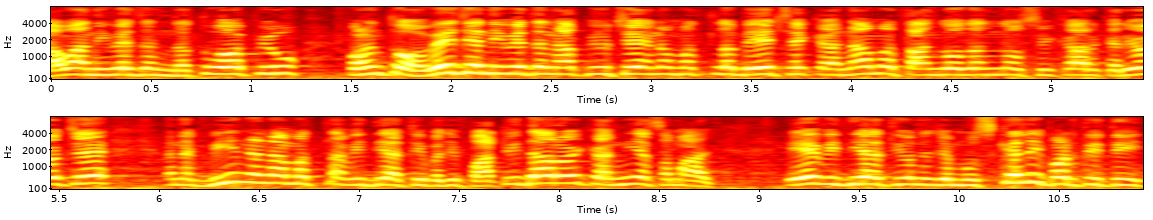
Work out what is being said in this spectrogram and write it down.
આવા નિવેદન નહોતું આપ્યું, પરંતુ હવે જે નિવેદન આપ્યું છે એનો મતલબ એ છે કે અનામત આંદોલનનો સ્વીકાર કર્યો છે અને બિન અનામતના વિદ્યાર્થી, પછી પાટીદાર હોય કે અન્ય સમાજ, એ વિદ્યાર્થીઓને જે મુશ્કેલી પડતી હતી,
